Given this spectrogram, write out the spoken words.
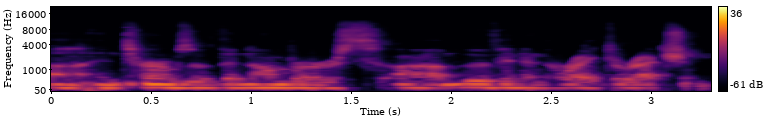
uh, in terms of the numbers uh, moving in the right direction.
